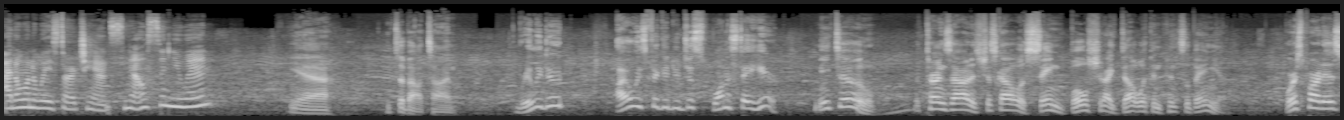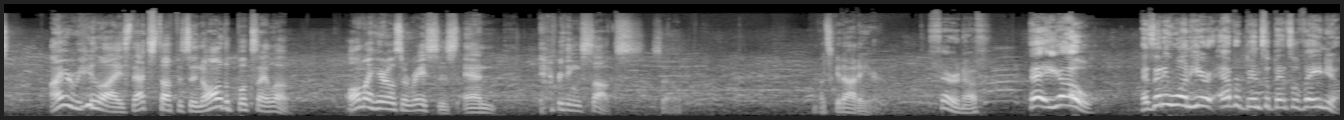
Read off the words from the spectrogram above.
I don't want to waste our chance. Nelson, you in? Yeah, it's about time. Really, dude? I always figured you just want to stay here. Me too. It turns out it's just got all the same bullshit I dealt with in Pennsylvania. Worst part is, I realize that stuff is in all the books I love. All my heroes are racist, and everything sucks. So, let's get out of here. Fair enough. Hey, yo! Has anyone here ever been to Pennsylvania?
